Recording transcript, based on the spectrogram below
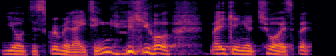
you're discriminating. you're making a choice, but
